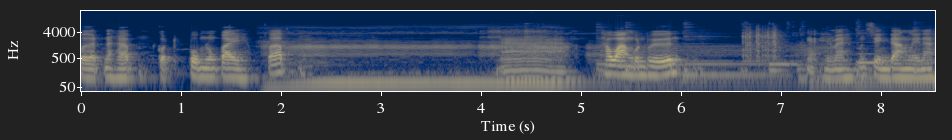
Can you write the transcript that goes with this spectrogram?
เปิดนะครับ กดปุ่มลงไปปั๊บถ้าวางบนพื้น เนี่ยเห็นไหมมันเสียงดังเลยนะ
